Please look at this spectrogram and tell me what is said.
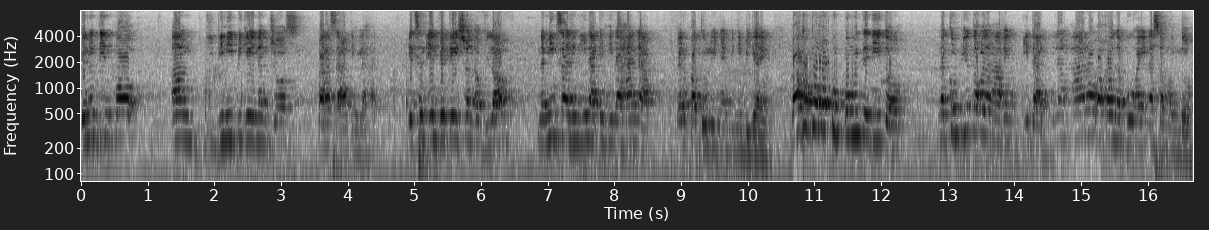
Ganun din po ang binibigay ng Diyos para sa ating lahat. It's an invitation of love na minsan hindi natin hinahanap pero patuloy niyang binibigay. Bago po ako pum- pumunta dito, nag-compute ako ng aking edad. Ilang araw ako nabuhay na sa mundo.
